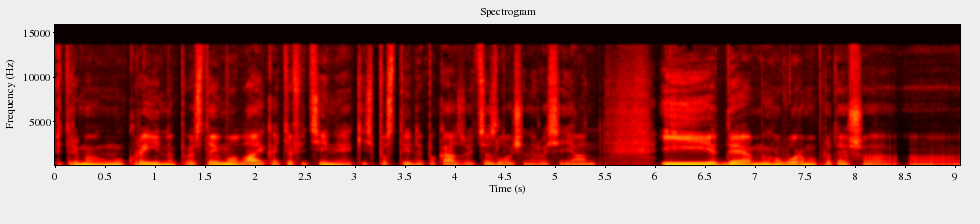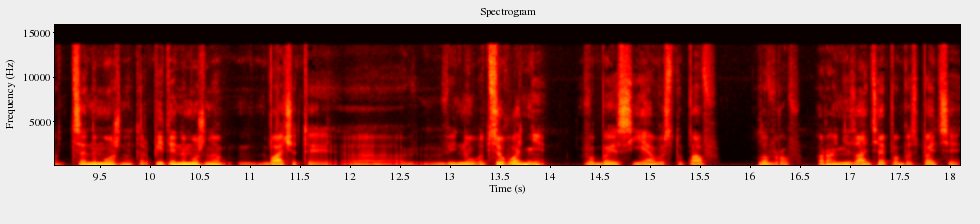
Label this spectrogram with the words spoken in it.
підтримуємо Україну, перестаємо лайкати офіційні якісь пости, де показуються злочини росіян, і де ми говоримо про те, що це не можна терпіти, не можна бачити е, війну. От сьогодні в ОБСЄ виступав Лавров, Організація по безпеці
